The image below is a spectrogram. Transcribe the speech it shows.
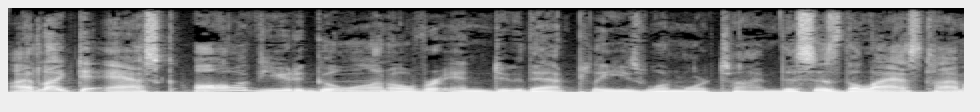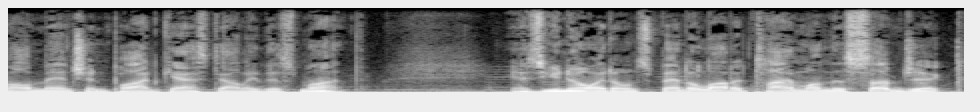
I'd like to ask all of you to go on over and do that, please, one more time. This is the last time I'll mention Podcast Alley this month. As you know, I don't spend a lot of time on the subject,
